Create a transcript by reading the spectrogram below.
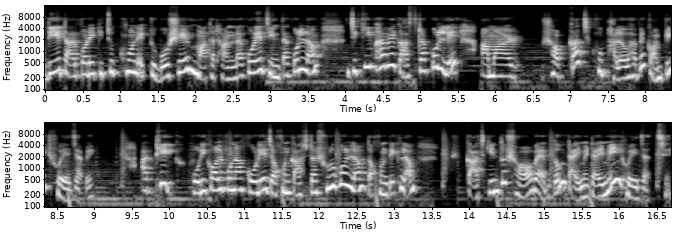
দিয়ে তারপরে কিছুক্ষণ একটু বসে মাথা ঠান্ডা করে চিন্তা করলাম যে কীভাবে কাজটা করলে আমার সব কাজ খুব ভালোভাবে কমপ্লিট হয়ে যাবে। আর ঠিক পরিকল্পনা করে যখন কাজটা শুরু করলাম, তখন দেখলাম কাজ কিন্তু সব একদম টাইমে টাইমেই হয়ে যাচ্ছে।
